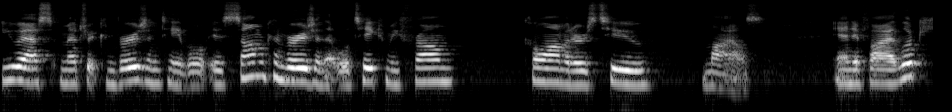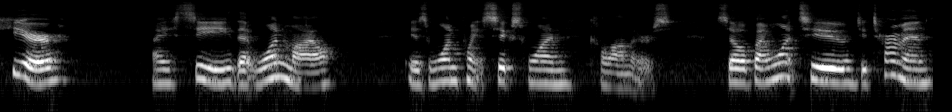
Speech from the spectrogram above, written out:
US metric conversion table is some conversion that will take me from kilometers to miles. And if I look here, I see that one mile is 1.61 kilometers. So if I want to determine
